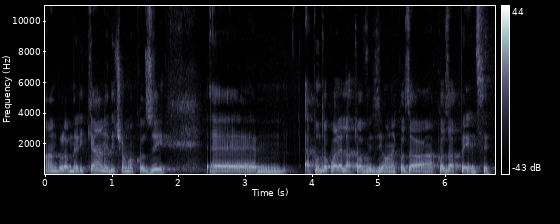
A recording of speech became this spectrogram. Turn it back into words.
anglo-americani, diciamo così, e, ehm, e, appunto qual è la tua visione, cosa, cosa pensi?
